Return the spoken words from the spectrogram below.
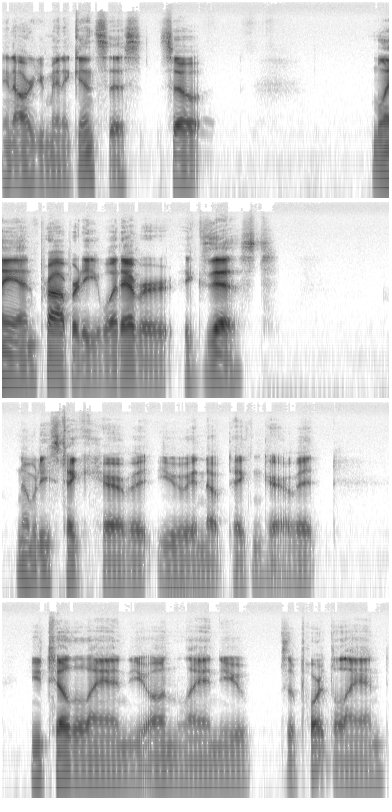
an argument against this. So land, property, whatever exists, nobody's taking care of it. You end up taking care of it. You till the land, you own the land, you support the land,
